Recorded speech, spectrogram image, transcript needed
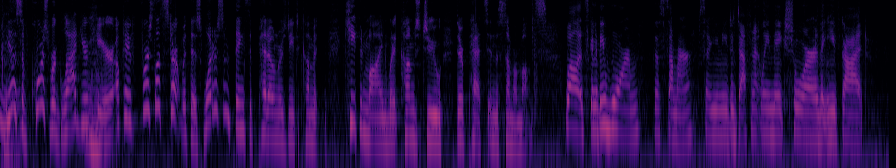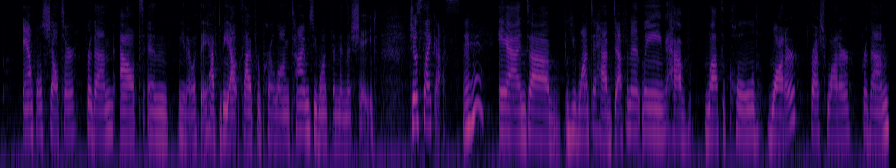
good. Yes, of course. We're glad you're mm -hmm. here. Okay, first let's start with this. What are some things that pet owners need to come at, keep in mind when it comes to their pets in the summer months? Well, it's going to be warm this summer, so you need to definitely make sure that you've got ample shelter for them out and you know if they have to be outside for prolonged times you want them in the shade just like us. Mm -hmm. and uh, you want to have definitely have lots of cold water fresh water for them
